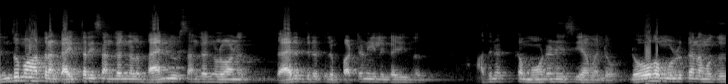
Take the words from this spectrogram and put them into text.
എന്തുമാത്രം കൈത്തറി സംഘങ്ങളും ഹാൻഡ് സംഘങ്ങളുമാണ് ദാരിദ്ര്യത്തിലും പട്ടിണിയിലും കഴിയുന്നത്. അതിനൊക്കെ മോഡേണൈസ് ചെയ്യാമല്ലോ. ലോകം മുഴുക്ക നമുക്ക്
